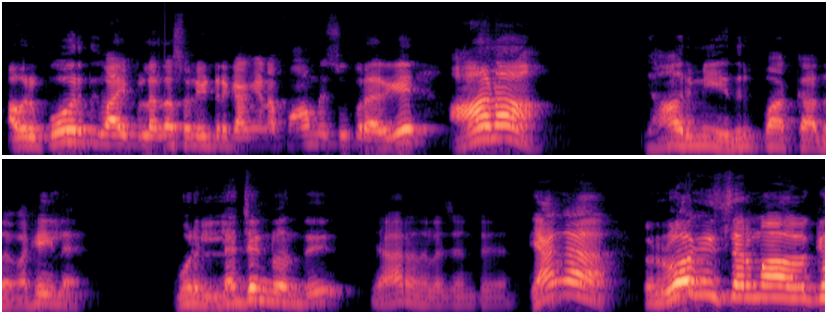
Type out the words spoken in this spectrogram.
அவர் போறதுக்கு வாய்ப்பு இல்லதான் சொல்லிட்டு இருக்காங்க. ஏன்னா ஃபார்மே சூப்பரா இருக்கு. ஆனா யாருமே எதிர்பார்க்காத வகையில ஒரு லெஜெண்ட் வந்து யார் அந்த லெஜெண்ட் ஏங்க? ரோஹித் சர்மாவுக்கு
